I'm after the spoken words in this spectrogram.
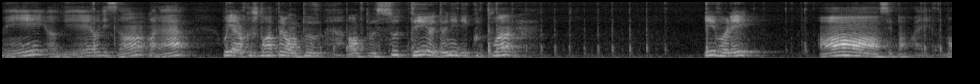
Oui, ok, on descend, voilà. Oui, alors que je vous rappelle, on peut, on peut sauter, euh, donner des coups de poing. Et voler. Oh, c'est pas vrai. Bon.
